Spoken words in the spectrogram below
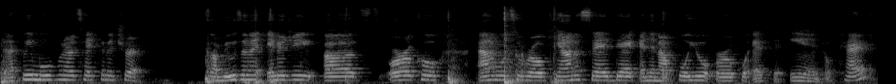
Definitely moving or taking a trip. So I'm using the energy uh, Oracle Animal Tarot Kiana said deck, and then I'll pull your Oracle at the end, okay?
